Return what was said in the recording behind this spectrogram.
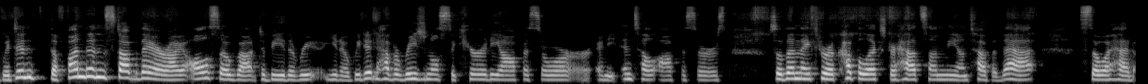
we didn't the fun didn't stop there. I also got to be the re, you know we didn't have a regional security officer or any intel officers. So then they threw a couple extra hats on me on top of that. So i had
